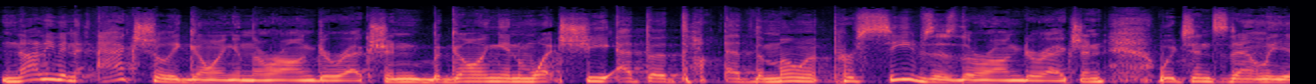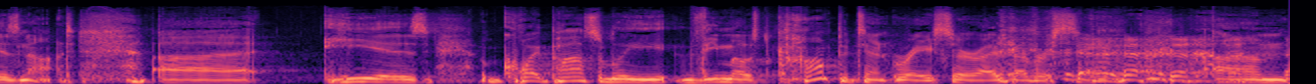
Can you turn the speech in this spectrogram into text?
not even actually going in the wrong direction, but going in what she at the t- at the moment perceives as the wrong direction, which incidentally is not. Uh, he is quite possibly the most competent racer I've ever seen, um,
